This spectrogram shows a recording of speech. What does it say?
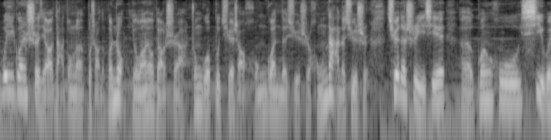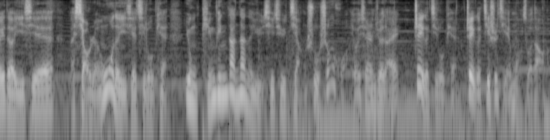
微观视角打动了不少的观众。有网友表示啊，中国不缺少宏观的叙事、宏大的叙事，缺的是一些呃关乎细微的一些呃小人物的一些纪录片，用平平淡淡的语气去讲述生活。有一些人觉得，哎，这个纪录片、这个纪实节目做到了。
